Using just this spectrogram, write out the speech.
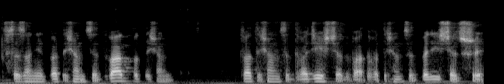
w sezonie 2002, 2022, 2023.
